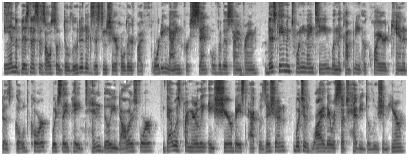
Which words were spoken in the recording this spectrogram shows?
and the business has also diluted existing shareholders by 49% over this time frame. This came in 2019 when the company acquired Canada's Goldcorp, which they paid $10 billion for. That was primarily a share-based acquisition, which is why there was such heavy dilution here.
